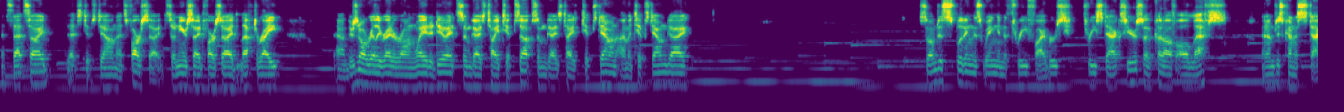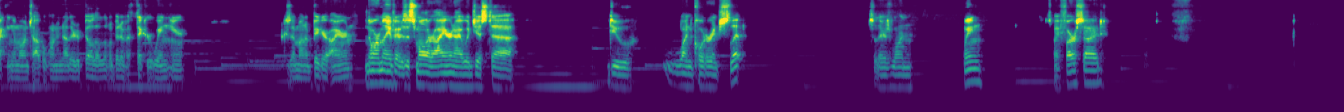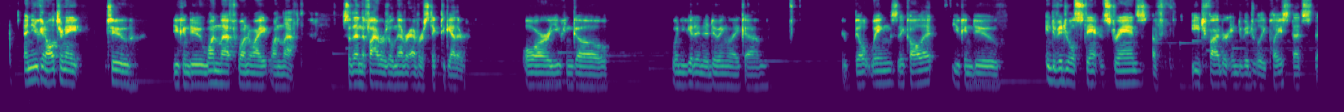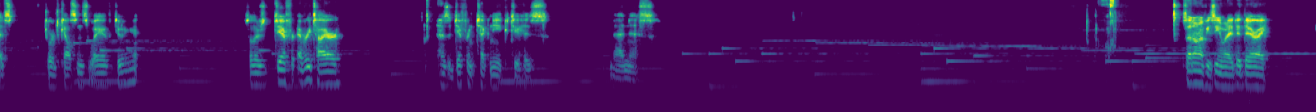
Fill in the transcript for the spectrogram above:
That's that side. That's tips down. That's far side. So near side, far side, left, right. Um, there's no really right or wrong way to do it. Some guys tie tips up. Some guys tie tips down. I'm a tips down guy. So I'm just splitting this wing into three fibers, three stacks here. So I've cut off all lefts and I'm just kind of stacking them on top of one another to build a little bit of a thicker wing here because I'm on a bigger iron. Normally, if it was a smaller iron, I would just uh, do one quarter inch slip. So there's one wing. It's my far side. And you can alternate to, you can do one left, one right, one left. So then the fibers will never ever stick together. Or you can go, when you get into doing like um, your built wings, they call it, you can do individual sta- strands of each fiber individually placed. That's that's George Kelson's way of doing it. So there's different every tire has a different technique to his madness. So I don't know if you've seen what I did there. I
